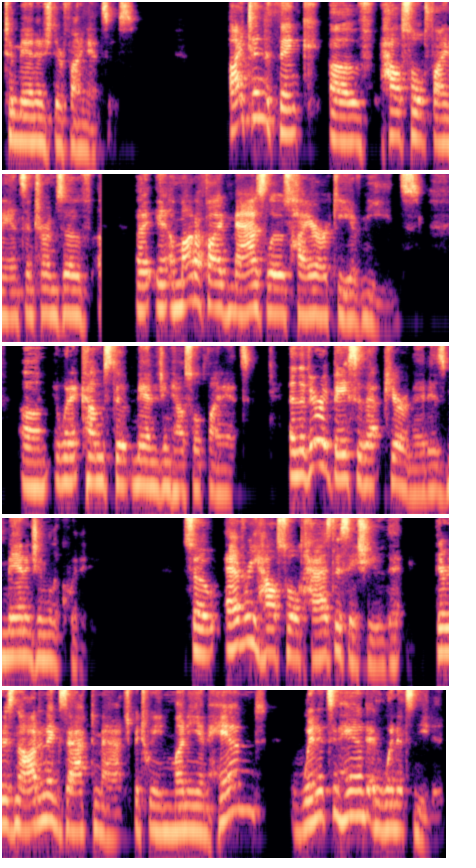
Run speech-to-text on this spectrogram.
to manage their finances. I tend to think of household finance in terms of a, a modified Maslow's hierarchy of needs um, when it comes to managing household finance. And the very base of that pyramid is managing liquidity. So every household has this issue that there is not an exact match between money in hand, when it's in hand, and when it's needed.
